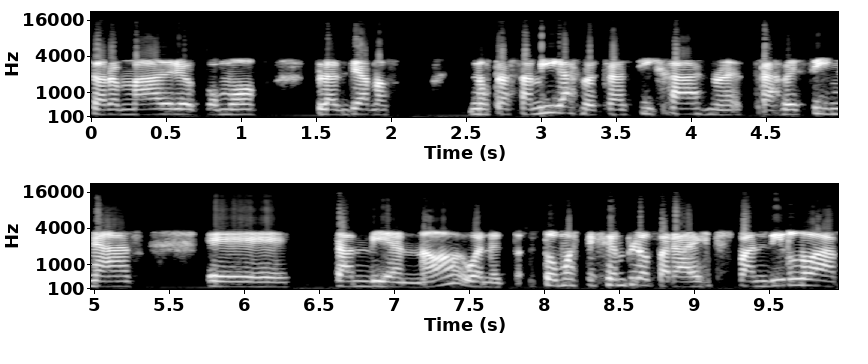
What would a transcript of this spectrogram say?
ser madre o cómo plantearnos nuestras amigas, nuestras hijas, nuestras vecinas, eh, también, ¿no? Bueno, tomo este ejemplo para expandirlo a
